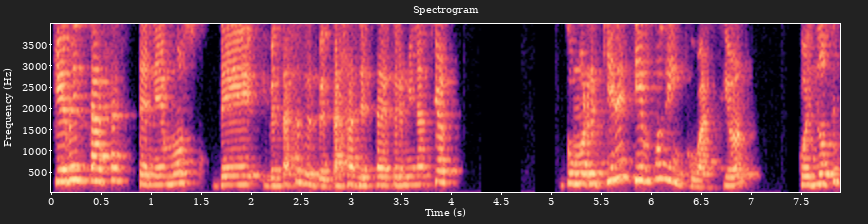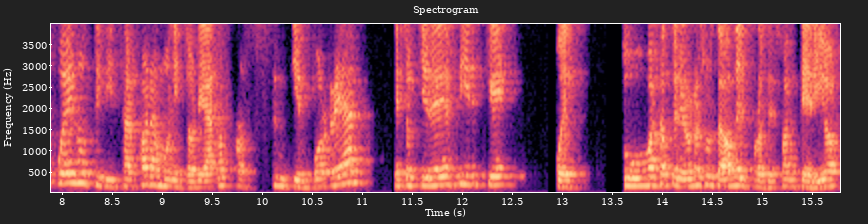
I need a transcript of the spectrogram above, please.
¿qué ventajas tenemos de, ventajas, desventajas de esta determinación? Como requiere tiempo de incubación, pues no se pueden utilizar para monitorear los procesos en tiempo real. Eso quiere decir que, pues, tú vas a obtener un resultado del proceso anterior,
